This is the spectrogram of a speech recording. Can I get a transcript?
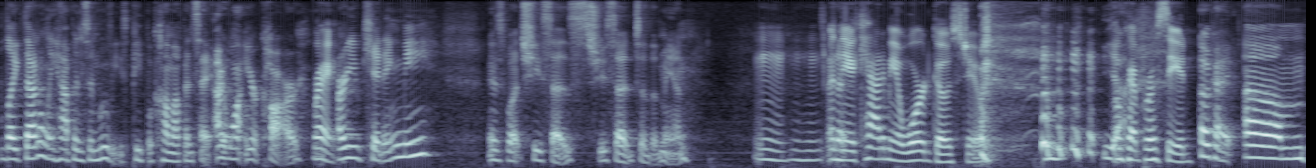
like that only happens in movies. People come up and say, "I want your car." Right. Are you kidding me? Is what she says. She said to the man. and the Academy Award goes to. Okay, proceed. Okay. Um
